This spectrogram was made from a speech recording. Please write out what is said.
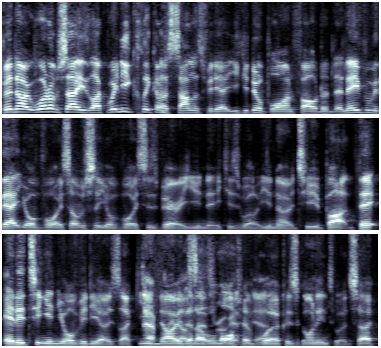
but no, what I'm saying is like when you click on a sunless video, you can do it blindfolded, and even without your voice. Obviously, your voice is very unique as well. You know it's you, but the editing in your videos, like you Definitely know not that a Seth lot Rogen, of yeah. work has gone into it. So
